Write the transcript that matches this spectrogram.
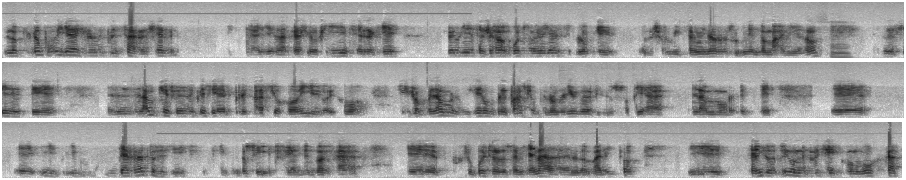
Lo que no podía dejar de pensar ayer, ayer en la calle O'Higgins, era que yo había ensayado cuatro días lo que resolví, terminó resolviendo Mario, ¿no? Es decir, este, el Lauche es una especie de prefacio jodido, es como si yo pelamos hiciera un prefacio para un libro de filosofía del amor. Este, eh, eh, y, y, de rato se sigue, no sigue escribiendo acá, eh, por supuesto no sabía nada de los maritos, y te digo, tengo una especie de congoja,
